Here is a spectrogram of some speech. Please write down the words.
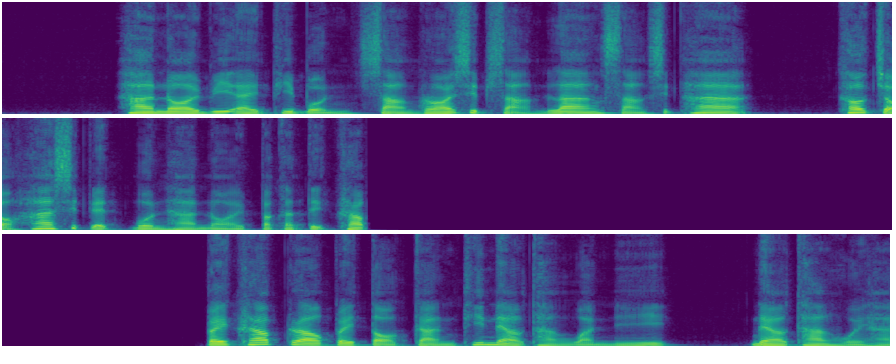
40 ฮานอย VIP บน 313 ล่าง 35 เข้าเจาะ51 บนฮานอยปกติครับ ไปครับเราไปต่อกันที่แนวทางวันนี้ แนวทางหวยฮา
